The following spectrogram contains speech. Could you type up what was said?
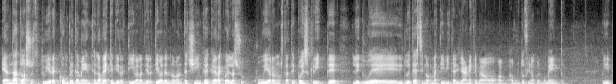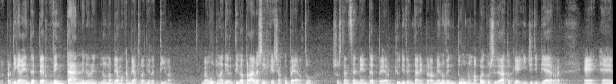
è andato a sostituire completamente la vecchia direttiva, la direttiva del 95 che era quella su cui erano state poi scritte due, i due testi normativi italiani che abbiamo avuto fino a quel momento. Quindi praticamente per vent'anni non, non abbiamo cambiato la direttiva, abbiamo avuto una direttiva privacy che ci ha coperto sostanzialmente per più di vent'anni, per almeno 21, ma poi considerato che il GDPR è, è, è,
